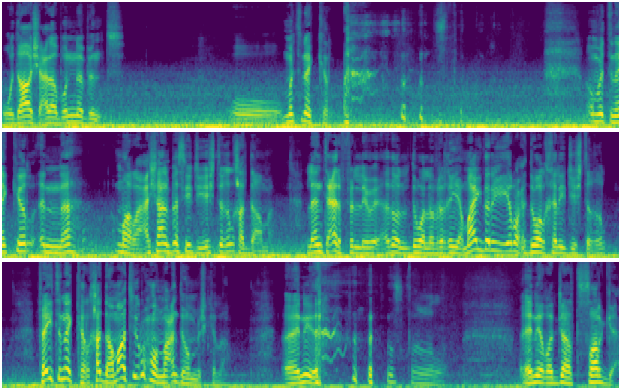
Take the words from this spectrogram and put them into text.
وداش على بنه بنت ومتنكر. ومتنكر إنه مرة عشان بس يجي يشتغل خدامة. لأن تعرف اللي هذول الدول الأفريقية ما يقدر يروح دول الخليج يشتغل. فيتنكر خدامات يروحون ما عندهم مشكلة. هني والله هني الرجال تصرقع.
